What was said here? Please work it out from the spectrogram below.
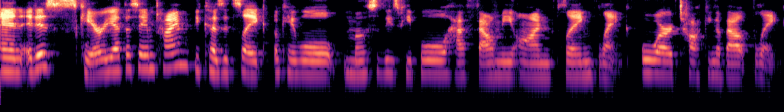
And it is scary at the same time because it's like, okay, well, most of these people have found me on playing blank or talking about blank.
